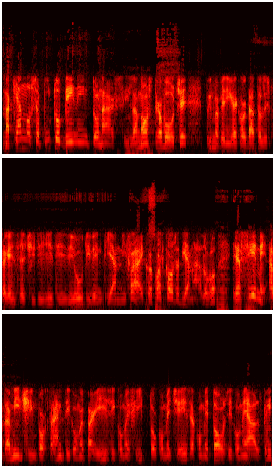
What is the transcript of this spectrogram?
ma che hanno saputo bene intonarsi. La nostra voce, prima veniva ricordata l'esperienza del CTG di Udi 20 anni fa, ecco, è qualcosa di analogo. E assieme ad amici importanti come Parisi, come Fitto, come Cesa, come Tosi, come altri,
